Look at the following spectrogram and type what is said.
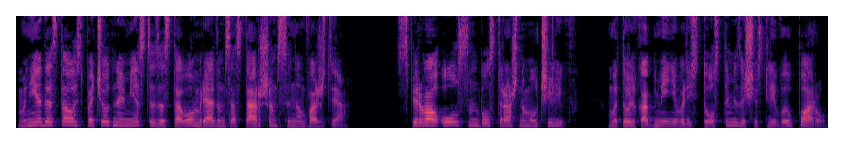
Мне досталось почетное место за столом рядом со старшим сыном вождя. Сперва Олсен был страшно молчалив. Мы только обменивались тостами за счастливую пару.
